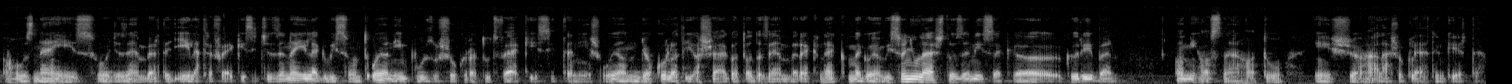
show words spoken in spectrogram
ahhoz nehéz, hogy az embert egy életre felkészítse zeneileg, viszont olyan impulzusokra tud felkészíteni, és olyan gyakorlatiasságot ad az embereknek, meg olyan viszonyulást a zenészek körében, ami használható, és hálások lehetünk érte.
